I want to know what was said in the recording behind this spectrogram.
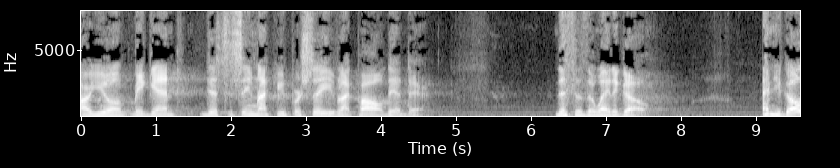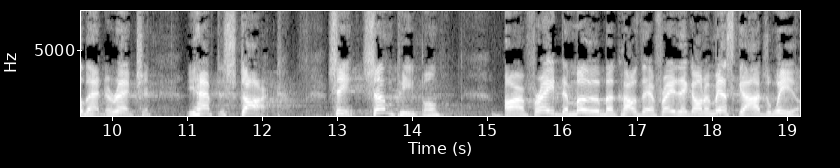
or you'll begin just to seem like you perceive, like Paul did there. This is the way to go. And you go that direction. You have to start. See, some people are afraid to move because they're afraid they're going to miss God's will.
